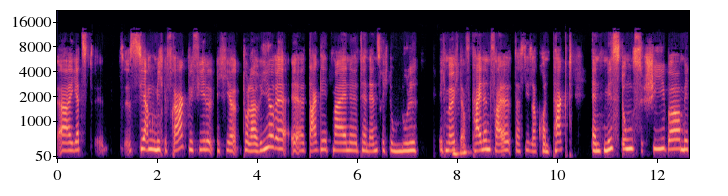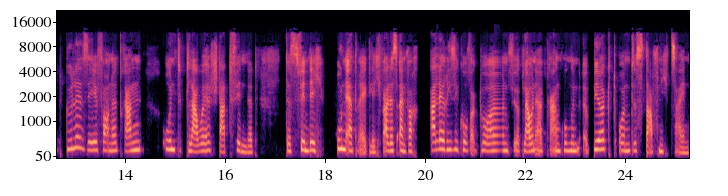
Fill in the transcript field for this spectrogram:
äh, jetzt, Sie haben mich gefragt, wie viel ich hier toleriere. Äh, da geht meine Tendenz Richtung Null. Ich möchte mhm. auf keinen Fall, dass dieser Kontakt Entmistungsschieber mit Güllesee vorne dran und Klaue stattfindet. Das finde ich unerträglich, weil es einfach alle Risikofaktoren für Klauenerkrankungen äh, birgt und es darf nicht sein.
